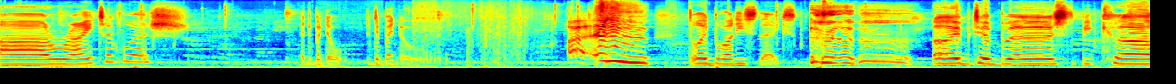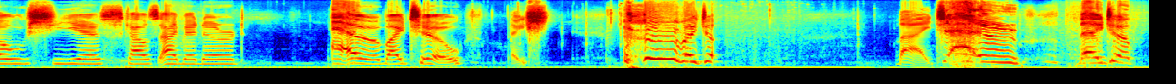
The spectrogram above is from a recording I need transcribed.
Alright, Aquash. My body snacks. I'm the best because yes, cause I'm a nerd. Oh, my toe. My sh my toe. My toe. My toe.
